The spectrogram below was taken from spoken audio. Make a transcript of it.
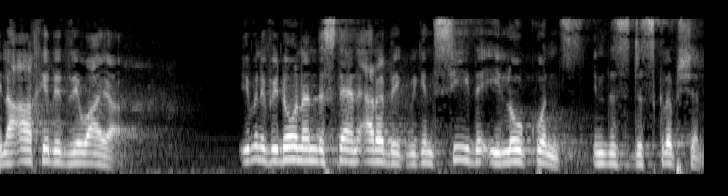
إلى آخر الرواية. Even if we don't understand Arabic, we can see the eloquence in this description.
